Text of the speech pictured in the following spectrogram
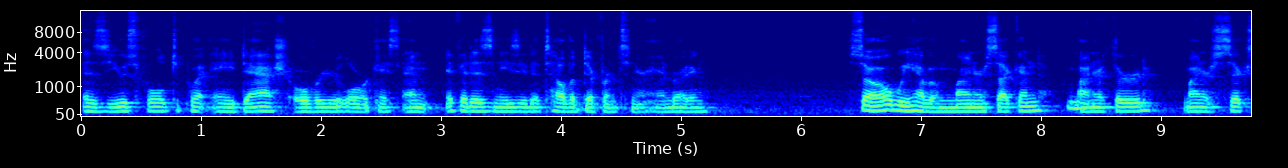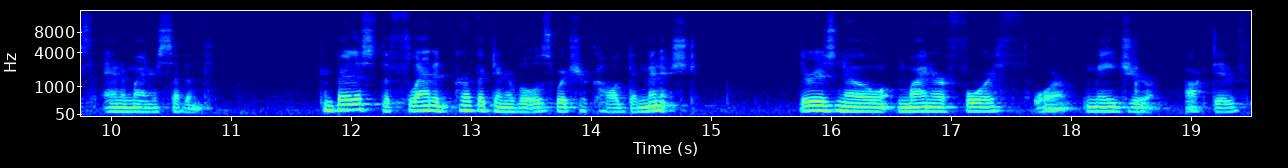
is useful to put a dash over your lowercase m if it isn't easy to tell the difference in your handwriting. So we have a minor second, minor third, minor sixth, and a minor seventh. Compare this to the flatted perfect intervals, which are called diminished. There is no minor fourth or major octave,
